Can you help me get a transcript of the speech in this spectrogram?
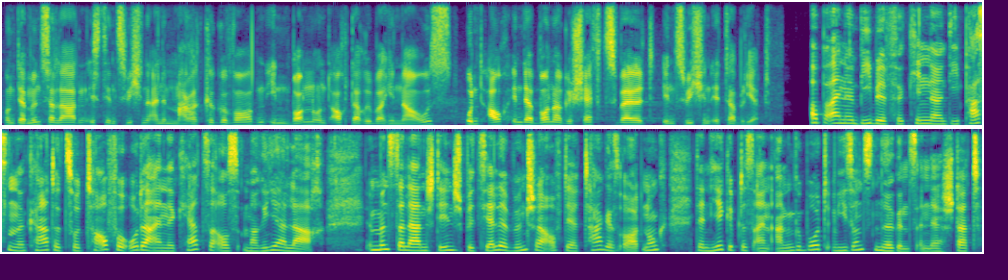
Und der Münsterladen ist inzwischen eine Marke geworden in Bonn und auch darüber hinaus und auch in der Bonner Geschäftswelt inzwischen etabliert. Ob eine Bibel für Kinder, die passende Karte zur Taufe oder eine Kerze aus Maria Lach. Im Münsterladen stehen spezielle Wünsche auf der Tagesordnung, denn hier gibt es ein Angebot wie sonst nirgends in der Stadt.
